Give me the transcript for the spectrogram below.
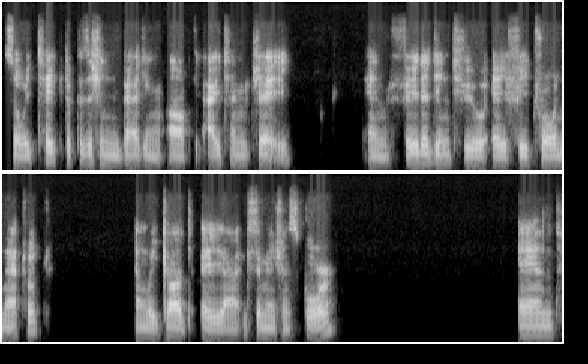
So we take the position embedding of the item J and feed it into a feed-forward network, and we got a uh, examination score. And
